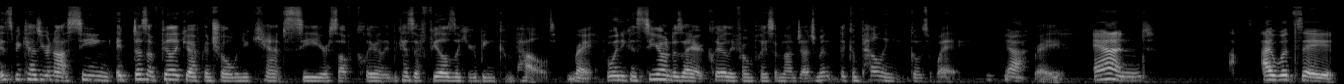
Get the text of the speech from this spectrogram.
it's because you're not seeing, it doesn't feel like you have control when you can't see yourself clearly because it feels like you're being compelled. Right. But when you can see your own desire clearly from a place of non judgment, the compelling goes away. Yeah. Right? And I would say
